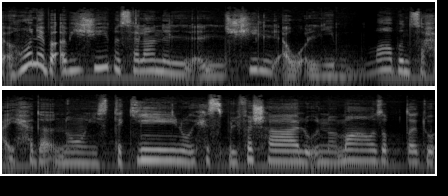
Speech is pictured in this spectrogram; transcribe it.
ال هون بقى بيجي مثلا ال- الشيء اللي- أو اللي ما بنصح أي حدا إنه يستكين ويحس بالفشل وإنه ما زبطت و...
